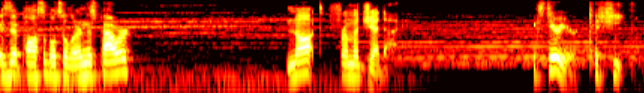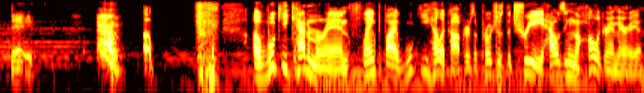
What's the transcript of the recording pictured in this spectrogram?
Is it possible to learn this power? Not from a Jedi. Exterior, Kashyyyk, day. A Wookiee catamaran flanked by Wookiee helicopters approaches the tree housing the hologram area.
